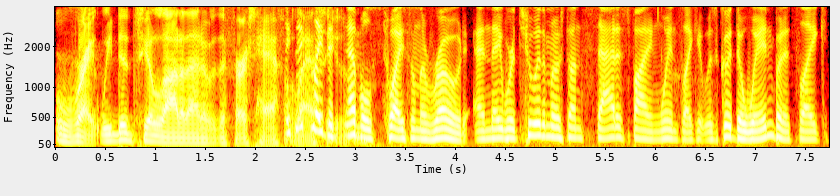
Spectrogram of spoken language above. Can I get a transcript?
Right. We did see a lot of that over the first half. Like they played the Devils twice on the road, and they were two of the most unsatisfying wins. Like it was good to win, but it's like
